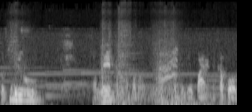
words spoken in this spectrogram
กดเข้าไปดู การเล่นนะครับประมาณนี้ทำเร็วไปนะครับผม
